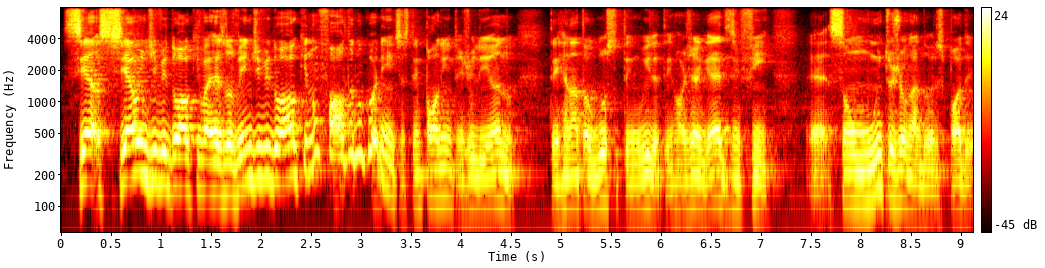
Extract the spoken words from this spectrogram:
se é, se é o individual que vai resolver, individual que não falta no Corinthians. Tem Paulinho, tem Juliano, tem Renato Augusto, tem William, tem Roger Guedes, enfim. É, são muitos jogadores, pode,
